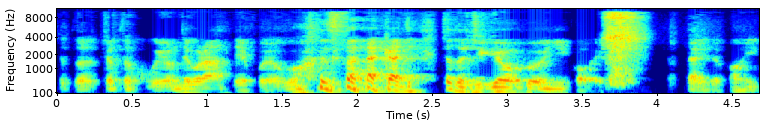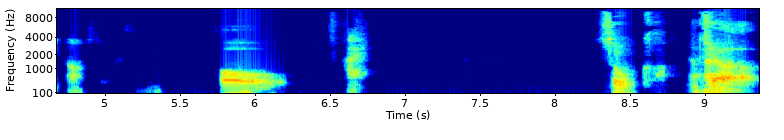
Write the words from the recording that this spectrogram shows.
ちょっと、ちょっとここ呼んでごらんって、こう、そ んな感じ、ちょっと授業風にこう、やったりとかもいいかもしおお。はい。そうか。じゃあ、っ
